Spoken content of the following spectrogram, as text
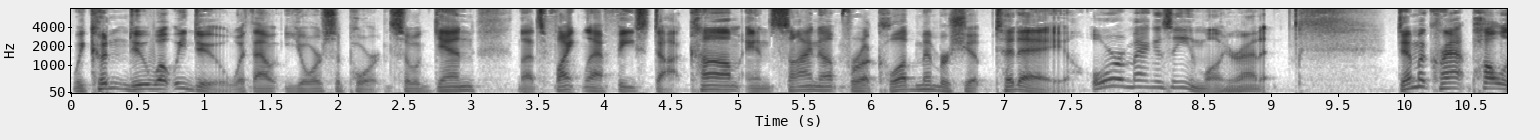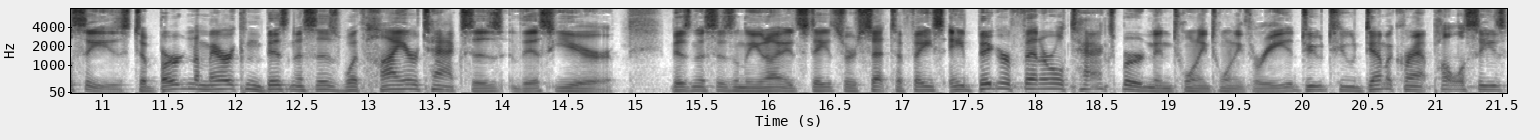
We couldn't do what we do without your support. So again, that's fightlaughfeast.com and sign up for a club membership today or a magazine while you're at it. Democrat policies to burden American businesses with higher taxes this year. Businesses in the United States are set to face a bigger federal tax burden in 2023 due to Democrat policies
